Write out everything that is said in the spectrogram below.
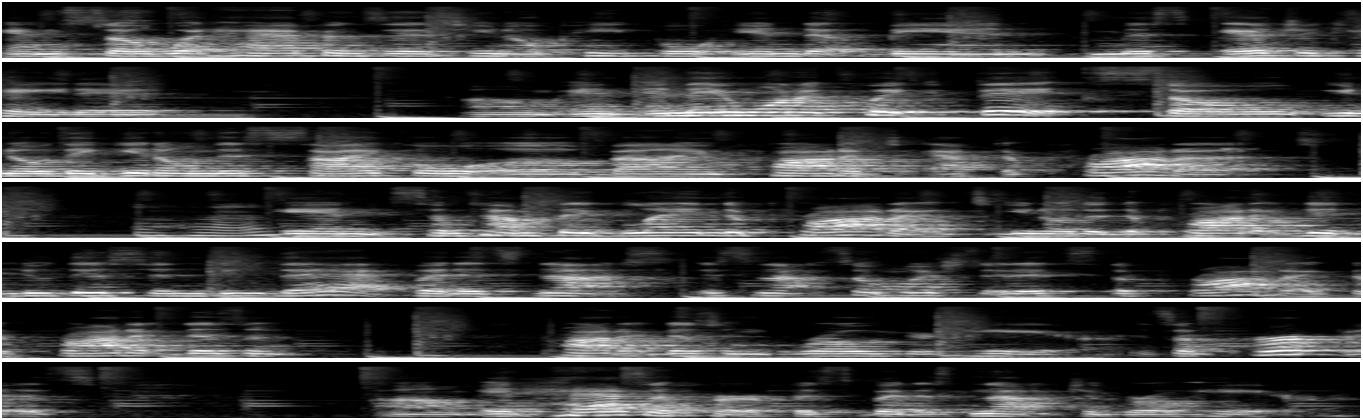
And so what happens is, you know, people end up being miseducated. Um, and, and they want a quick fix. So, you know, they get on this cycle of buying product after product Mm-hmm. and sometimes they blame the product you know that the product didn't do this and do that but it's not it's not so much that it's the product the product doesn't product doesn't grow your hair it's a purpose um, it has a purpose but it's not to grow hair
